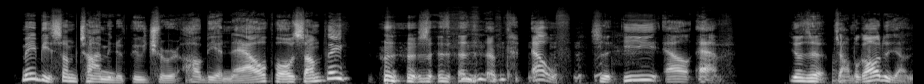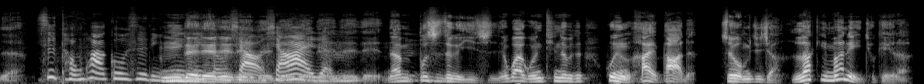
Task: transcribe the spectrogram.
maybe sometime in the future I'll be an elf or something。 是 elf 是 E L F，就是长不高的这样子。是童话故事里面那种小小矮人。对对对，那不是这个意思。那外国人听的不是会很害怕的，所以我们就讲 lucky money 就可以了。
